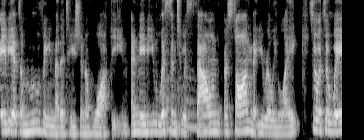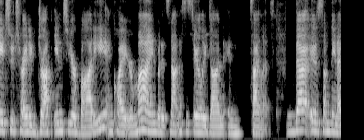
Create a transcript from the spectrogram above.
maybe it's a moving meditation of walking, and maybe you listen to a sound, a oh. song that you really like. So it's a way to try to drop into your body and quiet your mind, but it's not necessarily done in silence. That is something I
